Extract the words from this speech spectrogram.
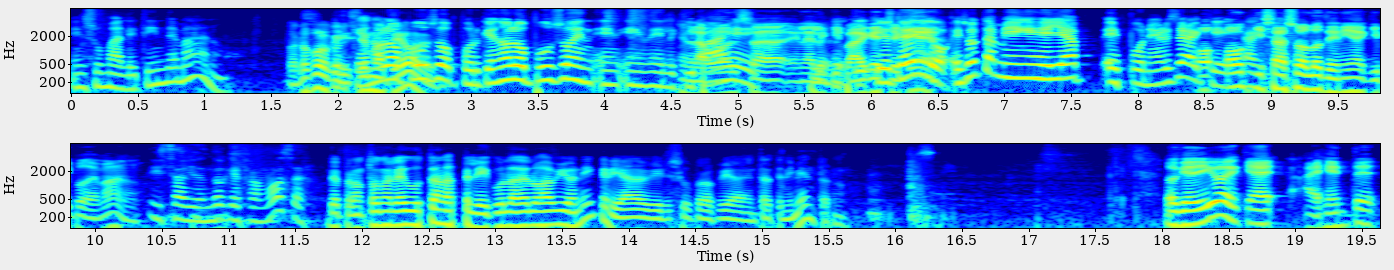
en su maletín de mano? Bueno, porque ¿Por dice qué no Mateo. lo puso, ¿por qué no lo puso en, en- en el equipaje? En la bolsa, en el Eh, equipaje que Yo te chequea. digo, eso también es ella exponerse a O, que... o a- quizás solo tenía equipo de mano. Y sabiendo que es famosa. De pronto no le gustan las películas de los aviones y quería vivir su propio entretenimiento, ¿no? Lo que digo es que hay, hay gente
